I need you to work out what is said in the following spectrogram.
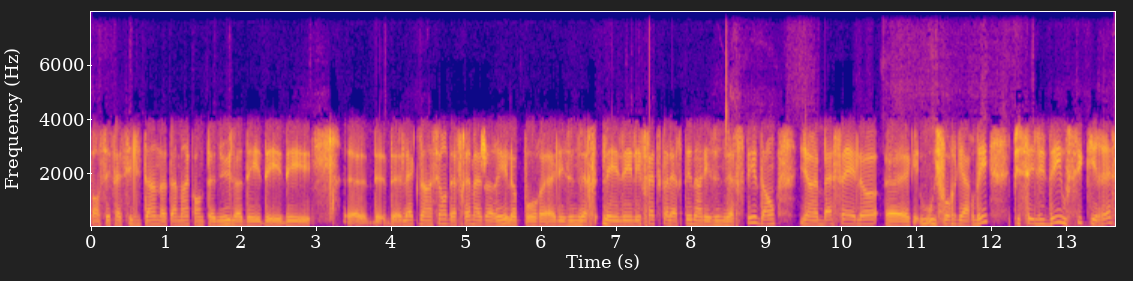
bon, c'est facilitant, notamment compte tenu des, des, euh, de, l'exemption de frais majorés pour euh, les, les, frais de scolarité dans les universités. Donc, il y a un bassin là euh, où il faut regarder. Puis c'est l'idée aussi qui reste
